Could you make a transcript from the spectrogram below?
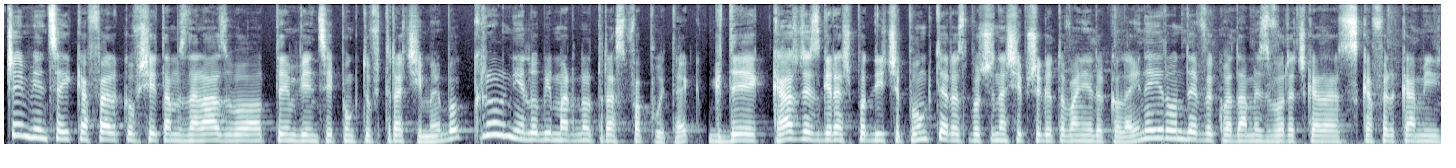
Czym więcej kafelków się tam znalazło, tym więcej punktów tracimy, bo król nie lubi marnotrawstwa płytek. Gdy każdy z graczy podliczy punkty, rozpoczyna się przygotowanie do kolejnej rundy. Wykładamy z woreczka z kafelkami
